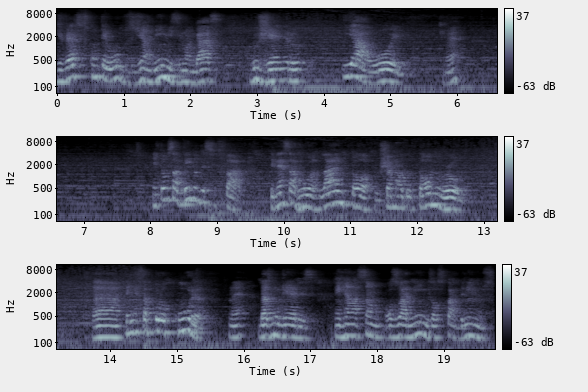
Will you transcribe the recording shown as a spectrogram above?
diversos conteúdos de animes e mangás do gênero yaoi, né? Então, sabendo desse fato, que nessa rua, lá em Tóquio, chamado Tom Road, uh, tem essa procura né, das mulheres em relação aos animes, aos quadrinhos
